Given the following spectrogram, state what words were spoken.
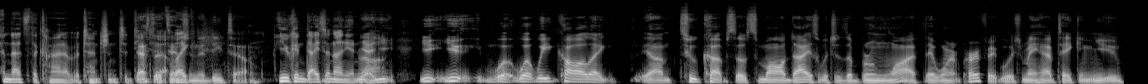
And that's the kind of attention to detail. That's the attention like to detail. you can dice an onion Yeah, raw. you, you, you, what, what we call like um, two cups of small dice, which is a brunoise, if they weren't perfect, which may have taken you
